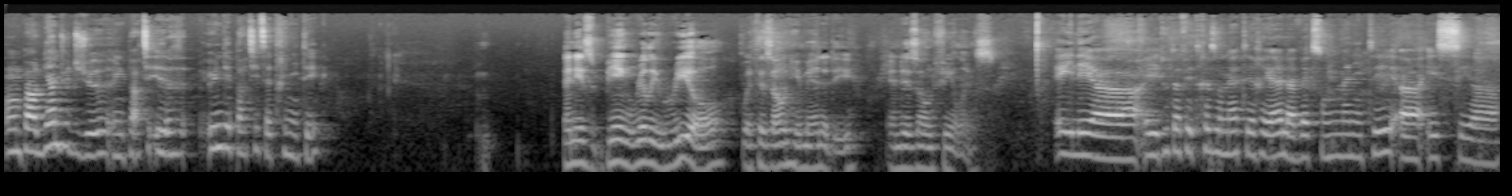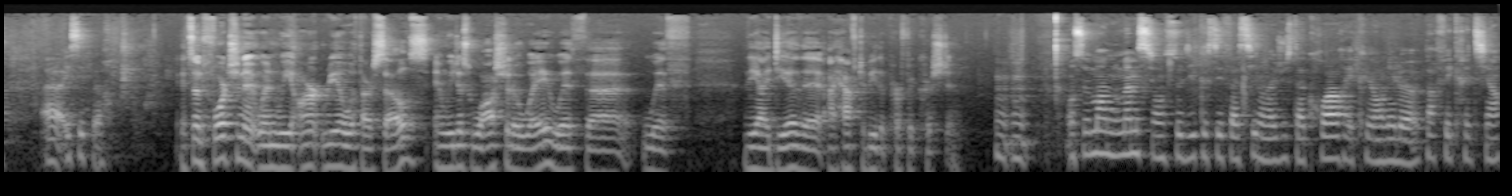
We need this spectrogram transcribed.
on parle bien du Dieu, une, partie, euh, une des parties de cette Trinité. And he's being really real with his own humanity and his own feelings. Et il est, euh, il est tout à fait très honnête et réel avec son humanité euh, et, ses, euh, euh, et ses peurs. It's unfortunate when we aren't real with ourselves and we just wash it away with, uh, with the idea that I have to be the perfect Christian. Mm, mm. On se ment nous-mêmes si on se dit que c'est facile, on a juste à croire et qu'on est le parfait chrétien.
